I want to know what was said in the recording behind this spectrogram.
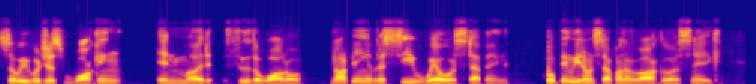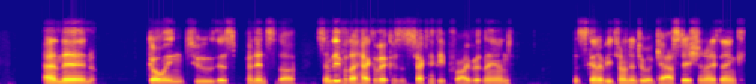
So we were just walking in mud through the water, not being able to see where we're stepping, hoping we don't step on a rock or a snake, and then going to this peninsula simply for the heck of it because it's technically private land. It's going to be turned into a gas station, I think.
